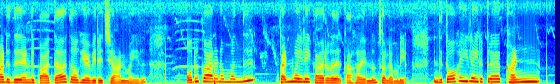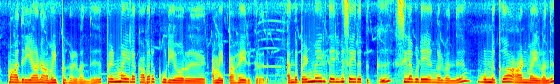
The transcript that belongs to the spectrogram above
ஆடுது என்று பார்த்தா தொகையை விரிச்சு ஆண் மயில். ஒரு காரணம் வந்து பெண் மயிலை கவருவதற்காக என்றும் சொல்ல முடியும். இந்த தொகையில் இருக்கிற கண் மாதிரியான அமைப்புகள் வந்து பெண்மயிலை கவரக்கூடிய ஒரு அமைப்பாக இருக்கிறது. அந்த பெண்மயில் தெரிவு செய்கிறதுக்கு சில விடயங்கள் வந்து முன்னுக்கு ஆண்மயில் வந்து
